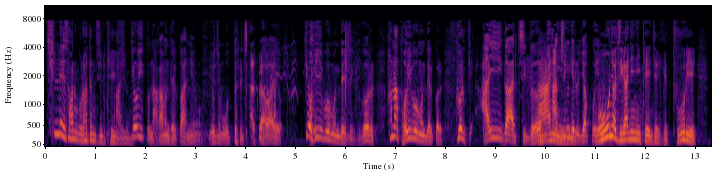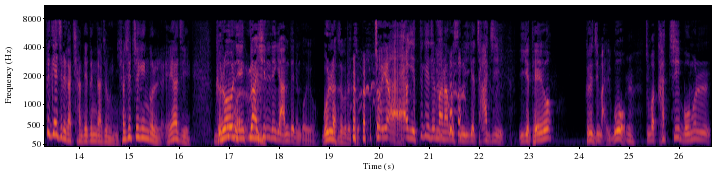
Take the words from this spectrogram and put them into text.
실내에서 하는 걸 하든지 이렇게 해야죠. 껴 입고 나가면 될 거 아니에요. 요즘 옷들 잘 나와요. 껴 입으면 되지. 그거를 하나 더 입으면 될 걸. 그걸 아이가 지금 사춘기를 겪고 있는 모녀 지간이니까 이제 그 둘이 뜨개질을 같이 한다든가 좀 현실적인 걸 해야지. 그러니까 뭐, 힐링이 안 되는 거예요. 몰라서 그렇지. 조용히 뜨개질만 하고 있으면 이게 자지. 이게 돼요? 그러지 말고 정말 같이 몸을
